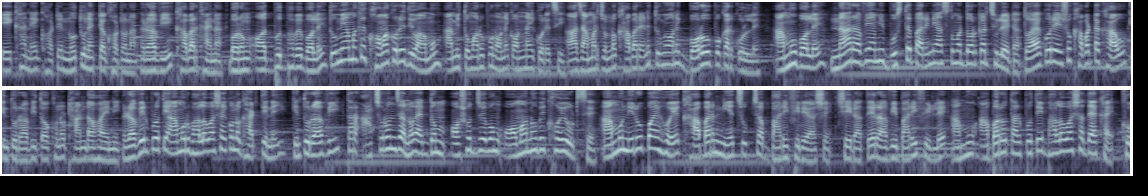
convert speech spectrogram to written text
এখানে ঘটে নতুন একটা ঘটনা। রবি খাবার খায় না, বরং অদ্ভুতভাবে বলে, তুমি আমাকে ক্ষমা করে দিও, আমু। আমি তোমার উপর অনেক অন্যায় করেছি। আজ আমার জন্য খাবার এনে তুমি অনেক বড় উপকার করলে। আমু বলে, না রবি আমি বুঝতে পারিনি, আজ তোমার দরকার ছিল এটা। দয়া করে এসো খাবারটা খাও, কিন্তু রবি তখনও ঠান্ডা হয়নি। রবির প্রতি আমুর ভালোবাসায় কোনো ঘাটতি নেই, কিন্তু রবি তার আচরণ যেন একদম অসহ্য এবং অমানবিক হয়ে উঠছে। আমু নিরুপায় হয়ে খাবার নিয়ে চুপচাপ বাড়ি ফিরে আসে। সেই রাতে রাভি বাড়ি ফিরলে আমু আবারও তার প্রতি ভালোবাসা দেখায়। খুব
